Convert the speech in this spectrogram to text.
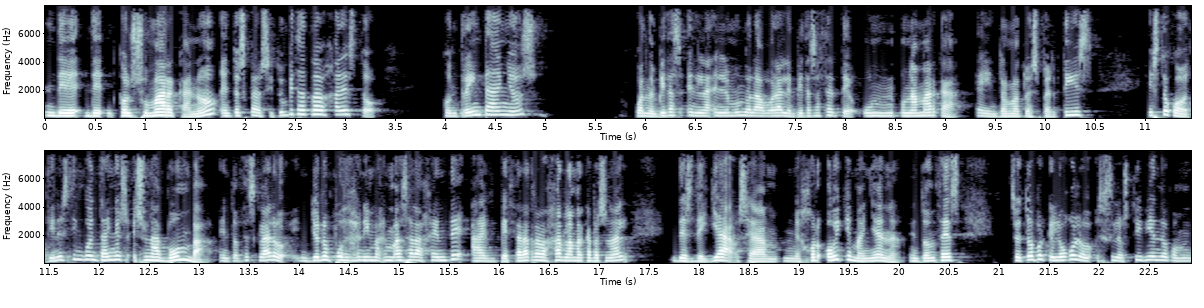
de, con su marca, ¿no? Entonces, claro, si tú empiezas a trabajar esto con 30 años, cuando empiezas en, el mundo laboral, empiezas a hacerte una marca en torno a tu expertise, esto cuando tienes 50 años es una bomba. Entonces, claro, yo no puedo animar más a la gente a empezar a trabajar la marca personal desde ya, o sea, mejor hoy que mañana. Entonces, sobre todo porque luego lo, lo estoy viendo con,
